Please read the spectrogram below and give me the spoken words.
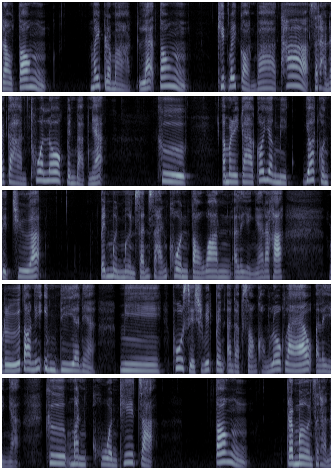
เราต้องไม่ประมาทและต้องคิดไว้ก่อนว่าถ้าสถานการณ์ทั่วโลกเป็นแบบเนี้ยคืออเมริกาก็ยังมียอดคนติดเชื้อ เป็นหมื่นหมื่นแสนแสนคนต่อวันอะไรอย่างเงี้ยนะคะ หรือตอนนี้อินเดียเนี่ยมีผู้เสียชีวิตเป็นอันดับสองของโลกแล้วอะไรอย่างเงี้ย คือมันควรที่จะ ต้อง ประเมินสถาน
